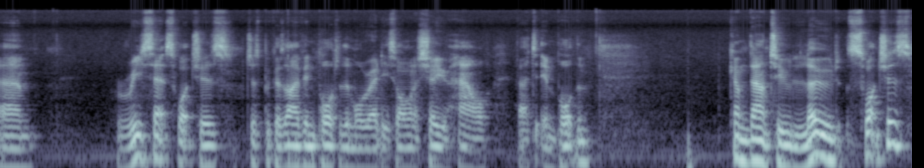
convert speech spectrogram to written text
Um, reset swatches, just because I've imported them already, so I want to show you how uh, to import them. Come down to load swatches.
